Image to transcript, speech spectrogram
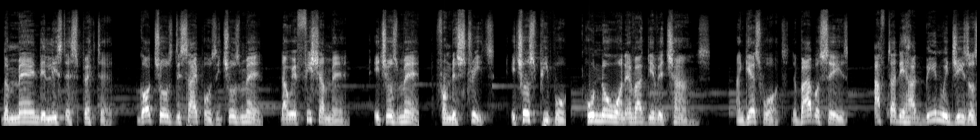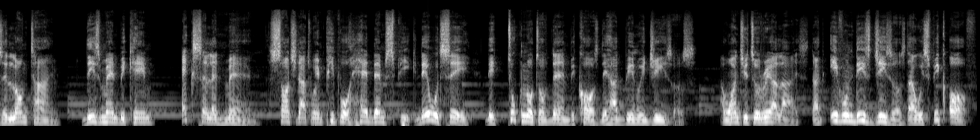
the men they least expected. God chose disciples, He chose men that were fishermen, He chose men from the streets, He chose people who no one ever gave a chance. And guess what? The Bible says, after they had been with Jesus a long time, these men became excellent men, such that when people heard them speak, they would say they took note of them because they had been with Jesus. I want you to realize that even this Jesus that we speak of,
